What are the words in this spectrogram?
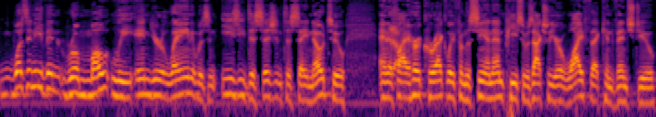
wasn't even remotely in your lane. It was an easy decision to say no to. And if yeah. I heard correctly from the CNN piece, it was actually your wife that convinced you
